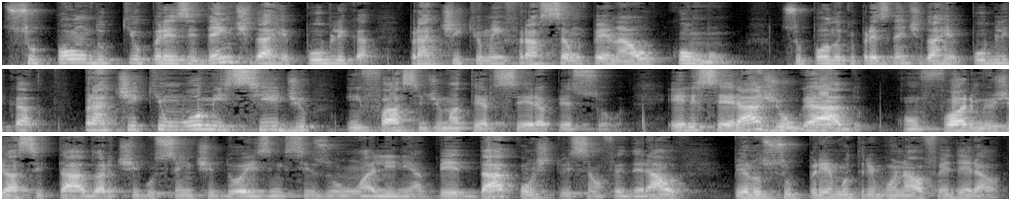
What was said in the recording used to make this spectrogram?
supondo que o presidente da República pratique uma infração penal comum, supondo que o presidente da República pratique um homicídio em face de uma terceira pessoa. Ele será julgado, conforme o já citado artigo 102, inciso 1, a linha B da Constituição Federal, pelo Supremo Tribunal Federal.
